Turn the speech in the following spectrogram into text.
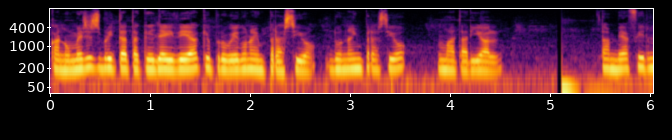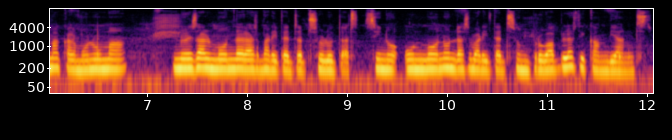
que només és veritat aquella idea que prové d'una impressió, d'una impressió material. També afirma que el món humà no és el món de les veritats absolutes, sinó un món on les veritats són probables i canviants.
